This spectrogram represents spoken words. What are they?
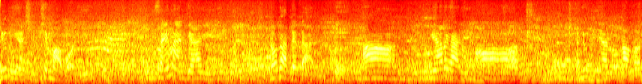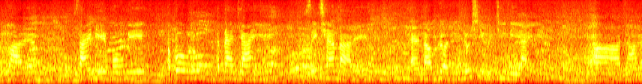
လူပညာရှင်ဖြစ်မှာပေါ့လေဆိုင်မှန်ကြရင်လောကတက်တာအာသူများတကာတွေဟာအနုပညာလောကမှာတခါတယ် ဆိုင်နေပုံနေအကုန်လုံးအတန်ကြရင်စိတ်ချမ်းသာတယ်အဲနောက်ပြီးတော့ဒီရုပ်ရှင်ကိုကြည့်နေရရင်အာ ဒါက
